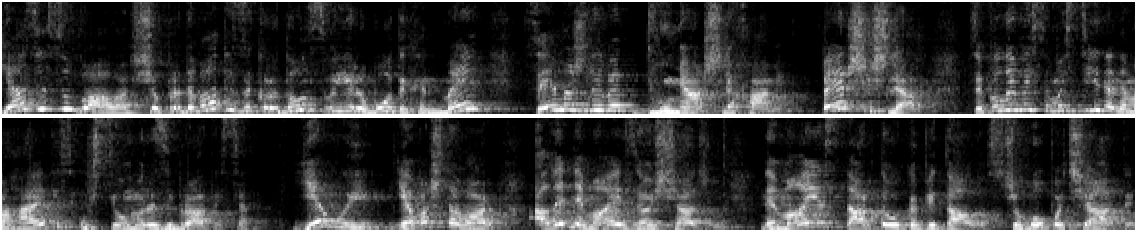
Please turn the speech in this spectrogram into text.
Я з'ясувала, що продавати за кордон свої роботи хендмейд це можливе двома шляхами. Перший шлях це коли ви самостійно намагаєтесь у всьому розібратися. Є ви, є ваш товар, але немає заощаджень, немає стартового капіталу. З чого почати?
